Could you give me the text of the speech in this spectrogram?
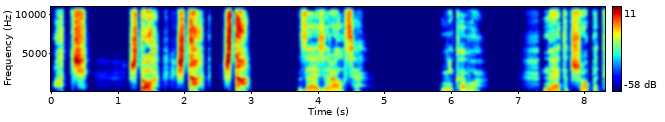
Отч! Что? Что? Что?» Заозирался. Никого. Но этот шепот...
